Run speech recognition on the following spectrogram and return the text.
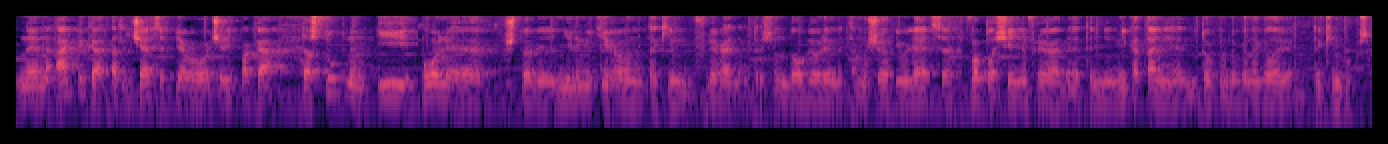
наверное, Альпика отличается в первую очередь пока доступным и более, что ли, нелимитированным таким фрирайдом. То есть он долгое время там еще является воплощением фрирайда. Это не, не катание друг у друга на голове таким образом.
